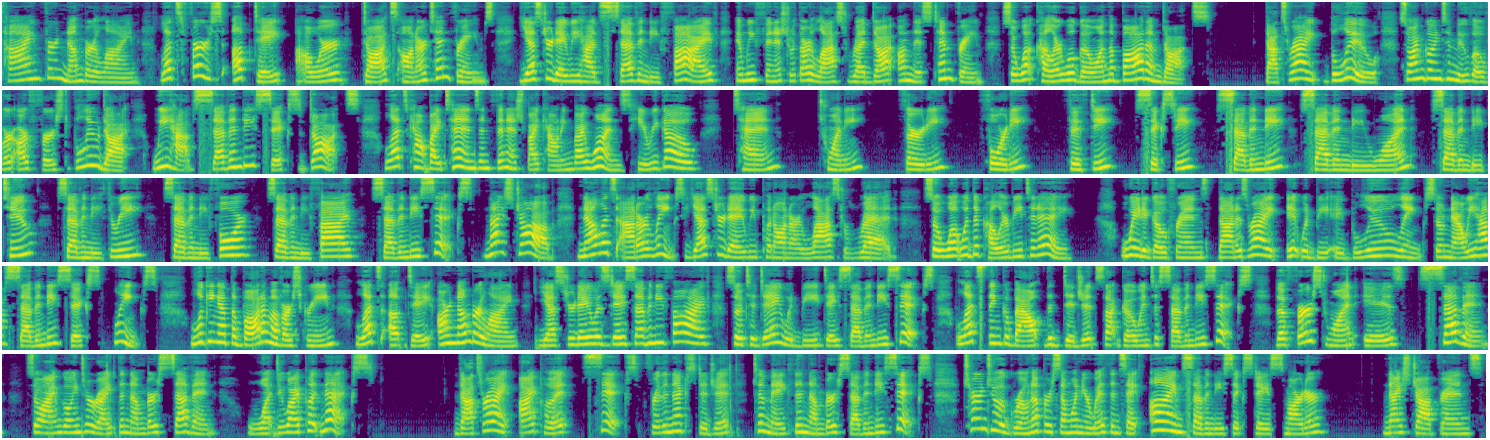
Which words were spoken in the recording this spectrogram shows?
Time for number line. Let's first update our dots on our 10 frames. Yesterday we had 75 and we finished with our last red dot on this 10 frame. So what color will go on the bottom dots? That's right, blue. So I'm going to move over our first blue dot. We have 76 dots. Let's count by tens and finish by counting by ones. Here we go. 10, 20, 30, 40, 50, 60, 70, 71, 72, 73, 74, 75, 76. Nice job. Now let's add our links. Yesterday we put on our last red. So what would the color be today? Way to go, friends. That is right. It would be a blue link. So now we have 76 links. Looking at the bottom of our screen, let's update our number line. Yesterday was day 75, so today would be day 76. Let's think about the digits that go into 76. The first one is 7. So I'm going to write the number 7. What do I put next? That's right, I put 6 for the next digit to make the number 76. Turn to a grown up or someone you're with and say, I'm 76 days smarter. Nice job, friends.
